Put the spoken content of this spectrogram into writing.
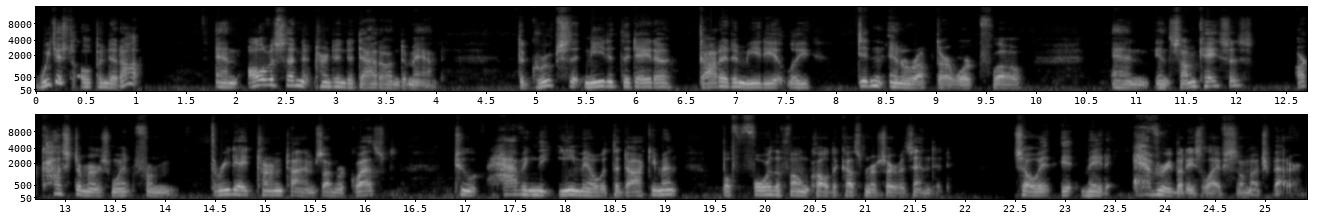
we just opened it up. And all of a sudden, it turned into data on demand. The groups that needed the data got it immediately, didn't interrupt our workflow. And in some cases, our customers went from three day turn times on request to having the email with the document before the phone call to customer service ended. So it, it made everybody's life so much better.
